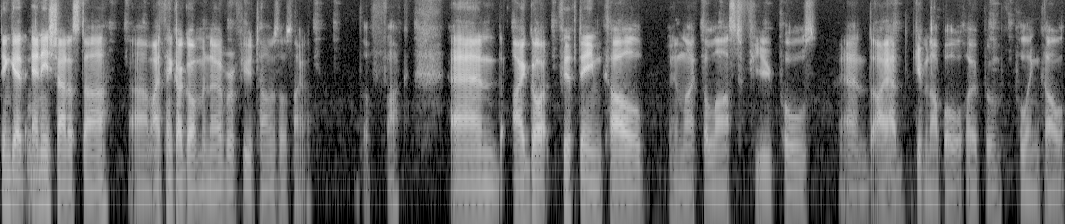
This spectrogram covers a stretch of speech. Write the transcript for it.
Didn't get any Shatterstar. Um, I think I got Minerva a few times. I was like, the fuck? And I got 15 Cull in like the last few pulls. And I had given up all hope of pulling Cull.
